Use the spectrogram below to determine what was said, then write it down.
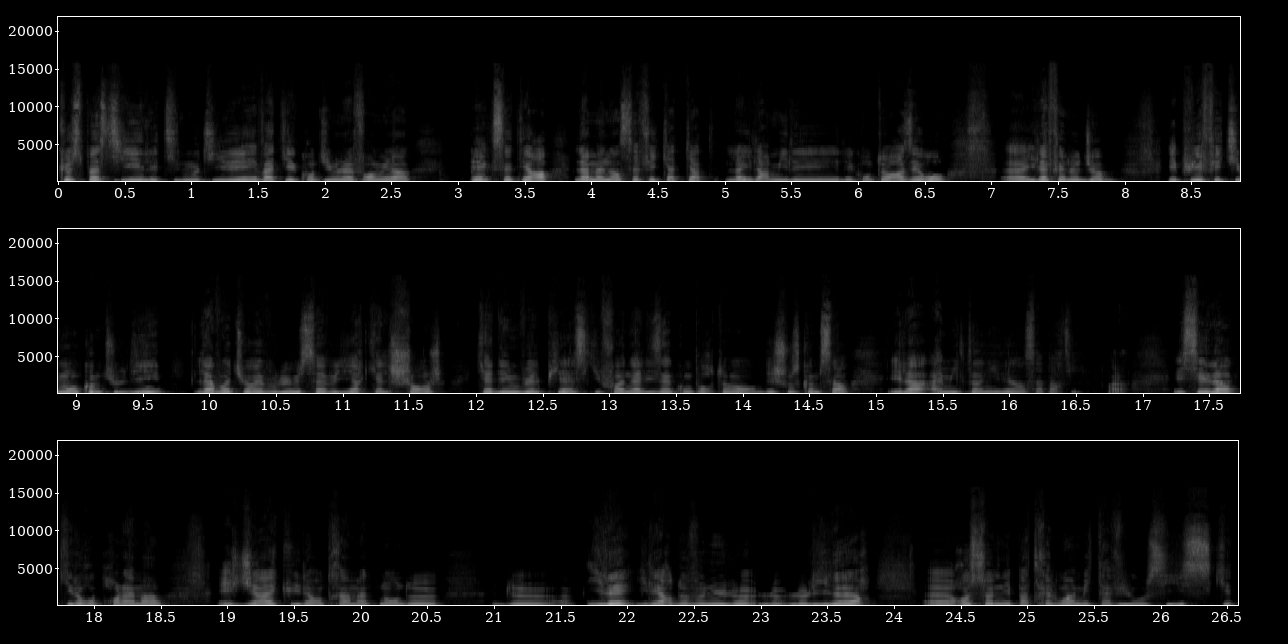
Que se passe-t-il? Est-il motivé? Va-t-il continuer la Formule 1 etc. Là maintenant, ça fait 4-4. Là, il a remis les, compteurs à zéro. Euh, il a fait le job. Et puis, effectivement, comme tu le dis, la voiture évolue. Ça veut dire qu'elle change, qu'il y a des nouvelles pièces, qu'il faut analyser un comportement, des choses comme ça. Et là, Hamilton, il est dans sa partie. Voilà. Et c'est là qu'il reprend la main. Et je dirais qu'il est en train maintenant de, de, il est, il est redevenu le, leader. Euh, Russell n'est pas très loin, mais tu as vu aussi ce, qui est,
